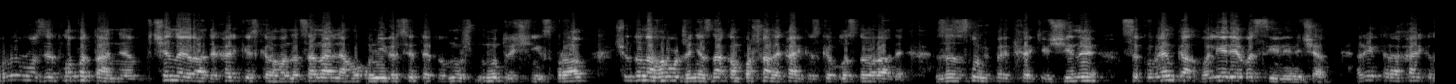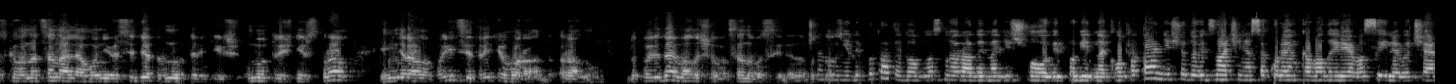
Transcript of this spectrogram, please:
про розгляд клопотання вченої ради Харківського національного університету внутрішніх справ щодо нагородження знаком пошани Харківської обласної ради за заслуги перед Харківщиною Сокуренка Валерія Васильовича, ректора Харківського національного університету внутрішніх, справ і генерала поліції третього рангу. Доповідає Малишева Оксана Васильівна. Шановні депутати, до обласної ради надійшло відповідне клопотання щодо відзначення Сакуренка Валерія Васильовича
